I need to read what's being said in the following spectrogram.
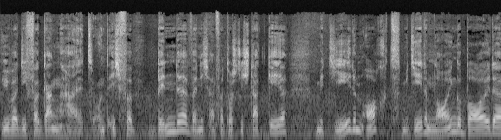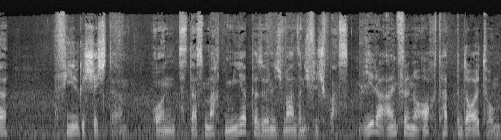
über die Vergangenheit. Und ich verbinde, wenn ich einfach durch die Stadt gehe, mit jedem Ort, mit jedem neuen Gebäude viel Geschichte. Und das macht mir persönlich wahnsinnig viel Spaß. Jeder einzelne Ort hat Bedeutung.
